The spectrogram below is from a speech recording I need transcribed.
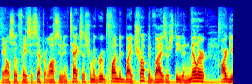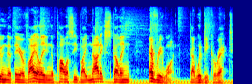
They also face a separate lawsuit in Texas from a group funded by Trump advisor Stephen Miller, arguing that they are violating the policy by not expelling everyone. That would be correct.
